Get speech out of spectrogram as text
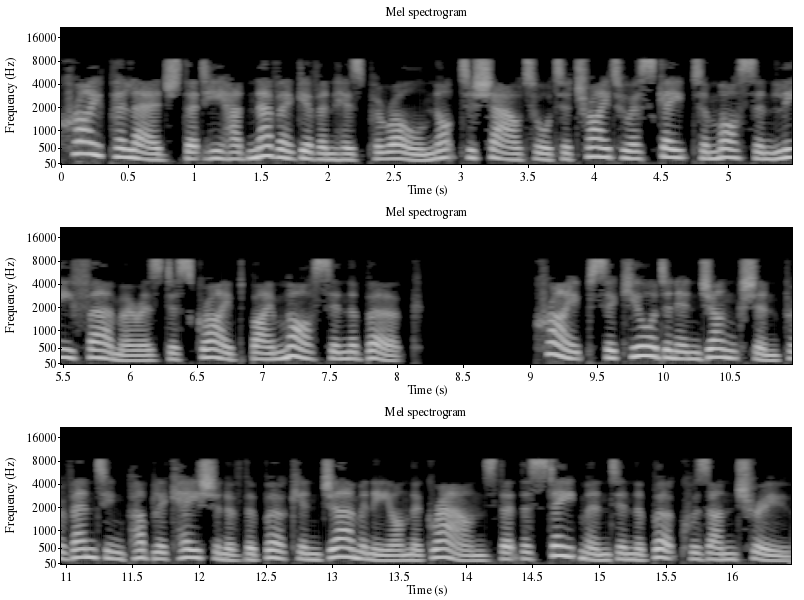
Kreipe alleged that he had never given his parole not to shout or to try to escape to Moss and Leigh Fermor as described by Moss in the book. Kreipe secured an injunction preventing publication of the book in Germany on the grounds that the statement in the book was untrue.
